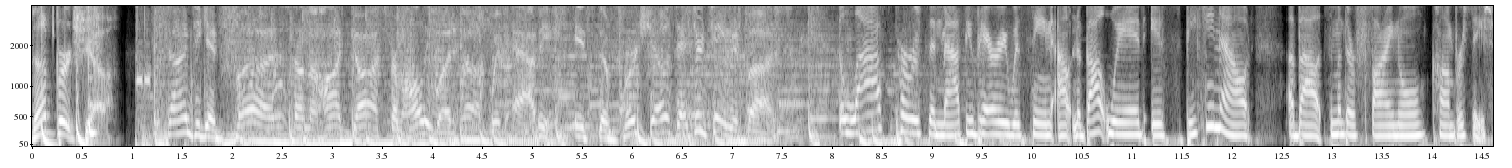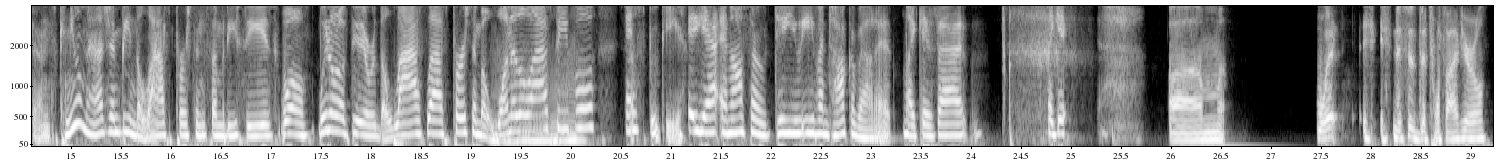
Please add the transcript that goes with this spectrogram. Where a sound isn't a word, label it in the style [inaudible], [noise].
The Burt Show. Time to get buzzed on the hot goss from Hollywood with Abby. It's the Burt Show's entertainment buzz. The last person Matthew Perry was seen out and about with is speaking out about some of their final conversations. Can you imagine being the last person somebody sees? Well, we don't know if they were the last last person, but one of the last people. So spooky. Yeah, and also, do you even talk about it? Like, is that like it? Um, what? This is the 25 year old.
